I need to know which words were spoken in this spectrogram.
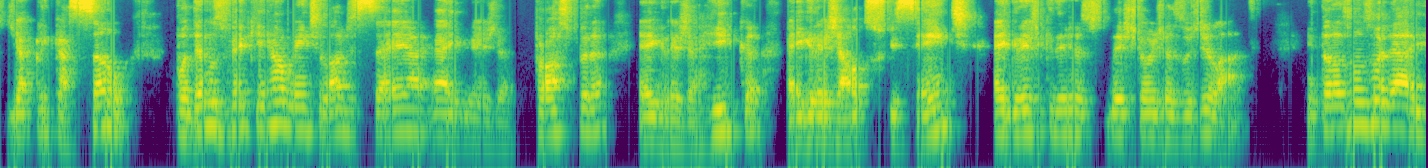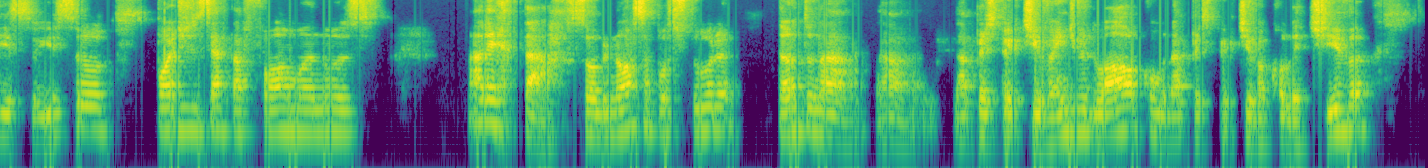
de aplicação, podemos ver que realmente Laodiceia é a igreja próspera, é a igreja rica, é a igreja autossuficiente, é a igreja que deixou Jesus de lado. Então nós vamos olhar isso. Isso pode, de certa forma, nos alertar sobre nossa postura, tanto na, na, na perspectiva individual como na perspectiva coletiva,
